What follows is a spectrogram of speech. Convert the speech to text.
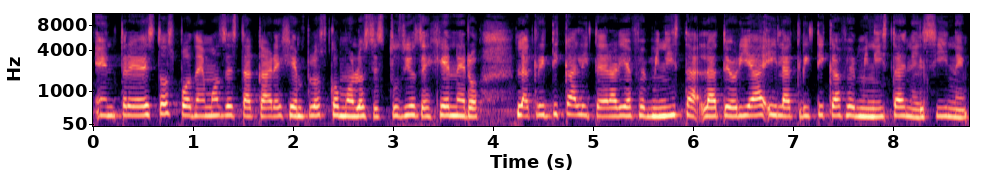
Entre estos podemos destacar ejemplos como los estudios de género, la crítica literaria feminista, la teoría y la crítica feminista en el cine.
